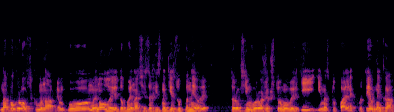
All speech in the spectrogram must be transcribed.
На Покровському напрямку минулої доби наші захисники зупинили 47 ворожих штурмових дій і наступальних противника.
